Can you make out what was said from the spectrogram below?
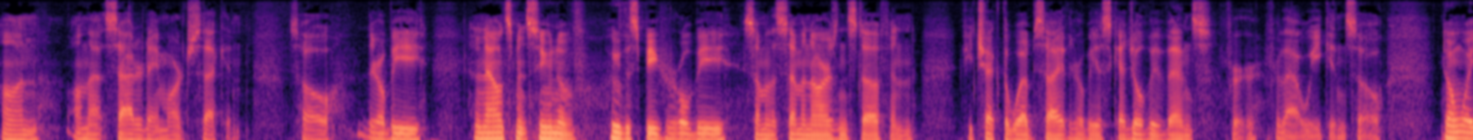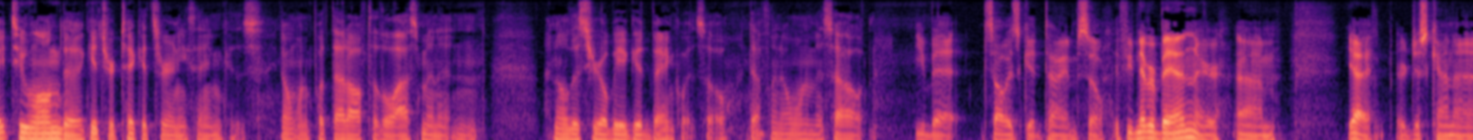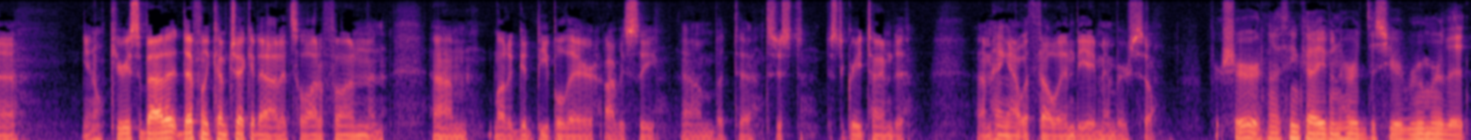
on on that Saturday, March second. So there'll be an announcement soon of who the speaker will be, some of the seminars and stuff, and if you check the website, there'll be a schedule of events for for that weekend. So don't wait too long to get your tickets or anything because you don't want to put that off to the last minute. And I know this year will be a good banquet, so definitely don't want to miss out. You bet. It's always a good time. So if you've never been, or um, yeah, or just kind of you know curious about it, definitely come check it out. It's a lot of fun and um, a lot of good people there, obviously. Um, but uh, it's just just a great time to um, hang out with fellow NBA members. So For sure. And I think I even heard this year rumor that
